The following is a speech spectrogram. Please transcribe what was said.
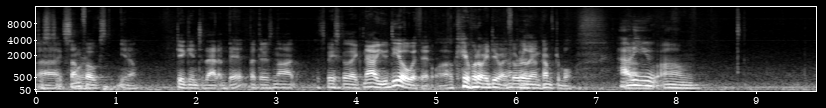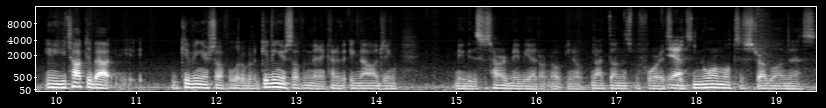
uh, some forward. folks, you know, dig into that a bit, but there's not. It's basically like now you deal with it. Well, okay, what do I do? I feel Okay. really uncomfortable. How do Um, you, um, you know, you talked about giving yourself a little bit, giving yourself a minute, kind of acknowledging maybe this is hard, maybe I don't know, you know, not done this before. It's, Yeah. it's normal to struggle in this.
